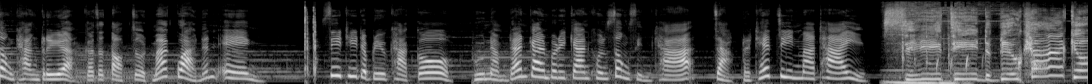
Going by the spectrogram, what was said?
ส่งทางเรือก็จะตอบโจทย์มากกว่านั่นเอง CTW Cargo ผู้นำด้านการบริการขนส่งสินค้าจากประเทศจีนมาไทย CTW Cargo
